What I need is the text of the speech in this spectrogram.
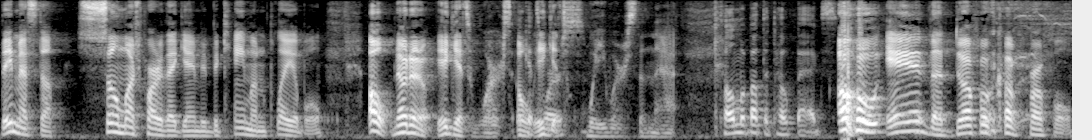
They messed up so much part of that game it became unplayable. Oh no no no! It gets worse. Oh, gets it worse. gets way worse than that. Tell them about the tote bags. Oh, and the duffel kerfuffle.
